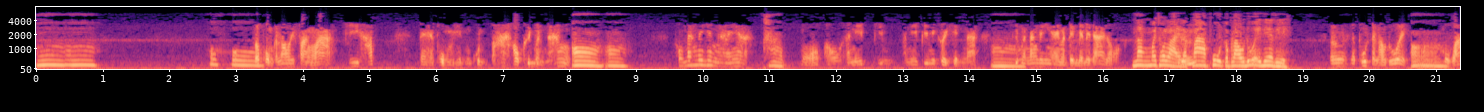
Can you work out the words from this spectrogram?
อ๋ออ๋อโอ้โหแล้วผมก็เล่าให้ฟังว่า พี่ครับ แต่ผมเห็นคุณป้าเขาขึ้นมานั่งอ๋ออ๋อเขานั่งได้ยังไงอะ ครับหมอเอาอันนี้พี่อันนี้พี่ไม่เคยเห็นนะอ๋อขึ้นมานั่งได้ยังไงมันเป็นไปไม่ได้หรอกนั่งไม่เท่าไหร่แล้วหรือป้าพูดกับเราด้วยเนี่ยดิเออ แล้วพูดกับเราด้วยอ๋อบอกว่า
